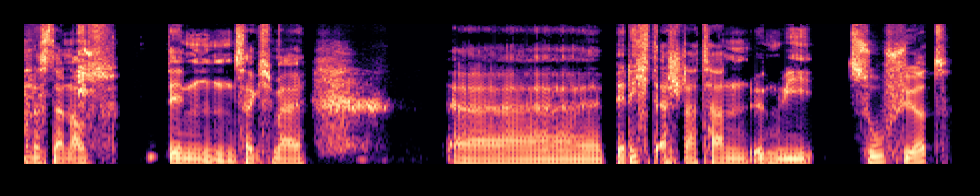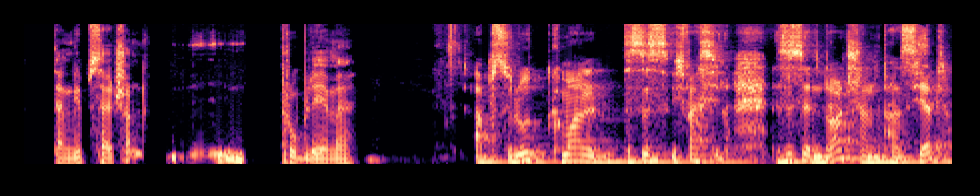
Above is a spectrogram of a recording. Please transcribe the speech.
und es dann auf den, sag ich mal, äh, Berichterstattern irgendwie zuführt, dann gibt's halt schon Probleme. Absolut. Guck mal, das ist, ich weiß nicht, das ist in Deutschland passiert.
